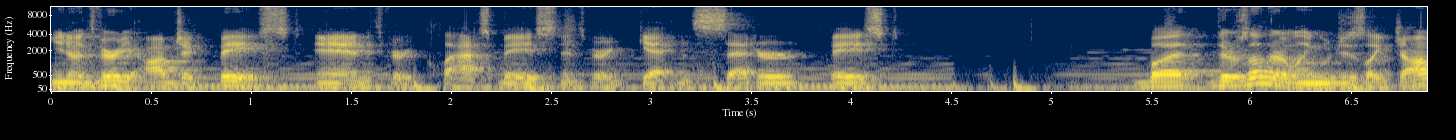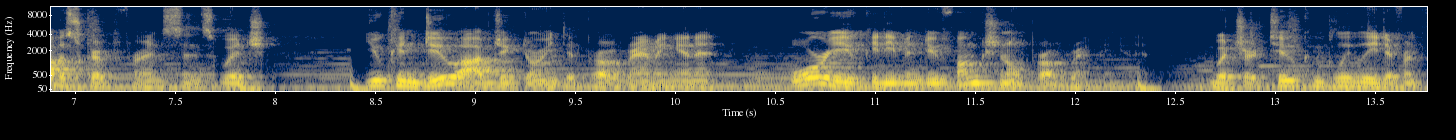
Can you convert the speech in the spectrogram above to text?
you know, it's very object-based and it's very class-based and it's very get and setter based. But there's other languages like JavaScript, for instance, which you can do object-oriented programming in it, or you could even do functional programming in it, which are two completely different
